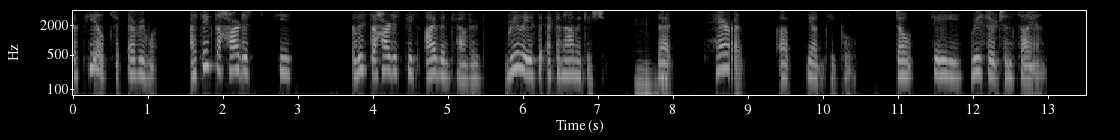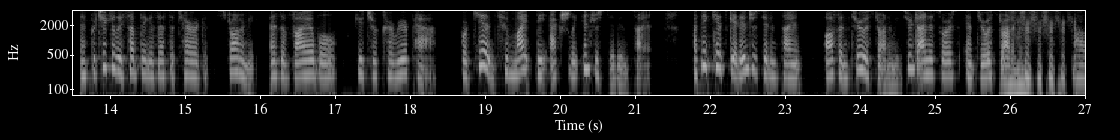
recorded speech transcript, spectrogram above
appeal to everyone. I think the hardest piece, at least the hardest piece I've encountered really is the economic issue mm-hmm. that parents of young people don't see research in science, and particularly something as esoteric as astronomy, as a viable future career path for kids who might be actually interested in science. I think kids get interested in science often through astronomy, through dinosaurs and through astronomy. um,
